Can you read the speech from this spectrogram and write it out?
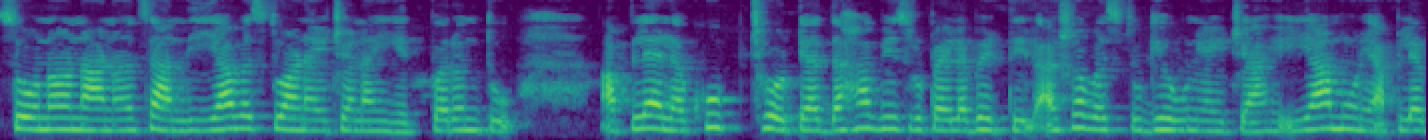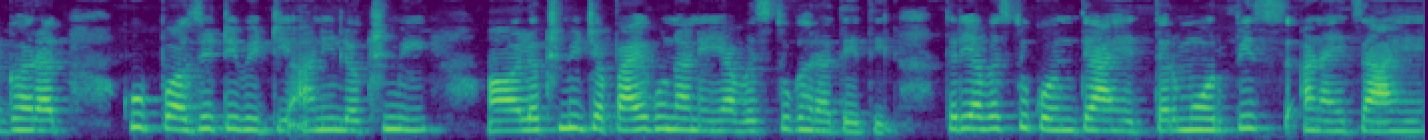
सोनं नाणं चांदी या वस्तू आणायच्या नाही आहेत परंतु आपल्याला खूप छोट्या दहा वीस रुपयाला भेटतील अशा वस्तू घेऊन यायच्या आहे. यामुळे आपल्या घरात खूप पॉझिटिव्हिटी आणि लक्ष्मी लक्ष्मीच्या पायगुणाने या वस्तू घरात येतील. तर या वस्तू कोणत्या आहेत? तर मोरपीस आणायचा आहे.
